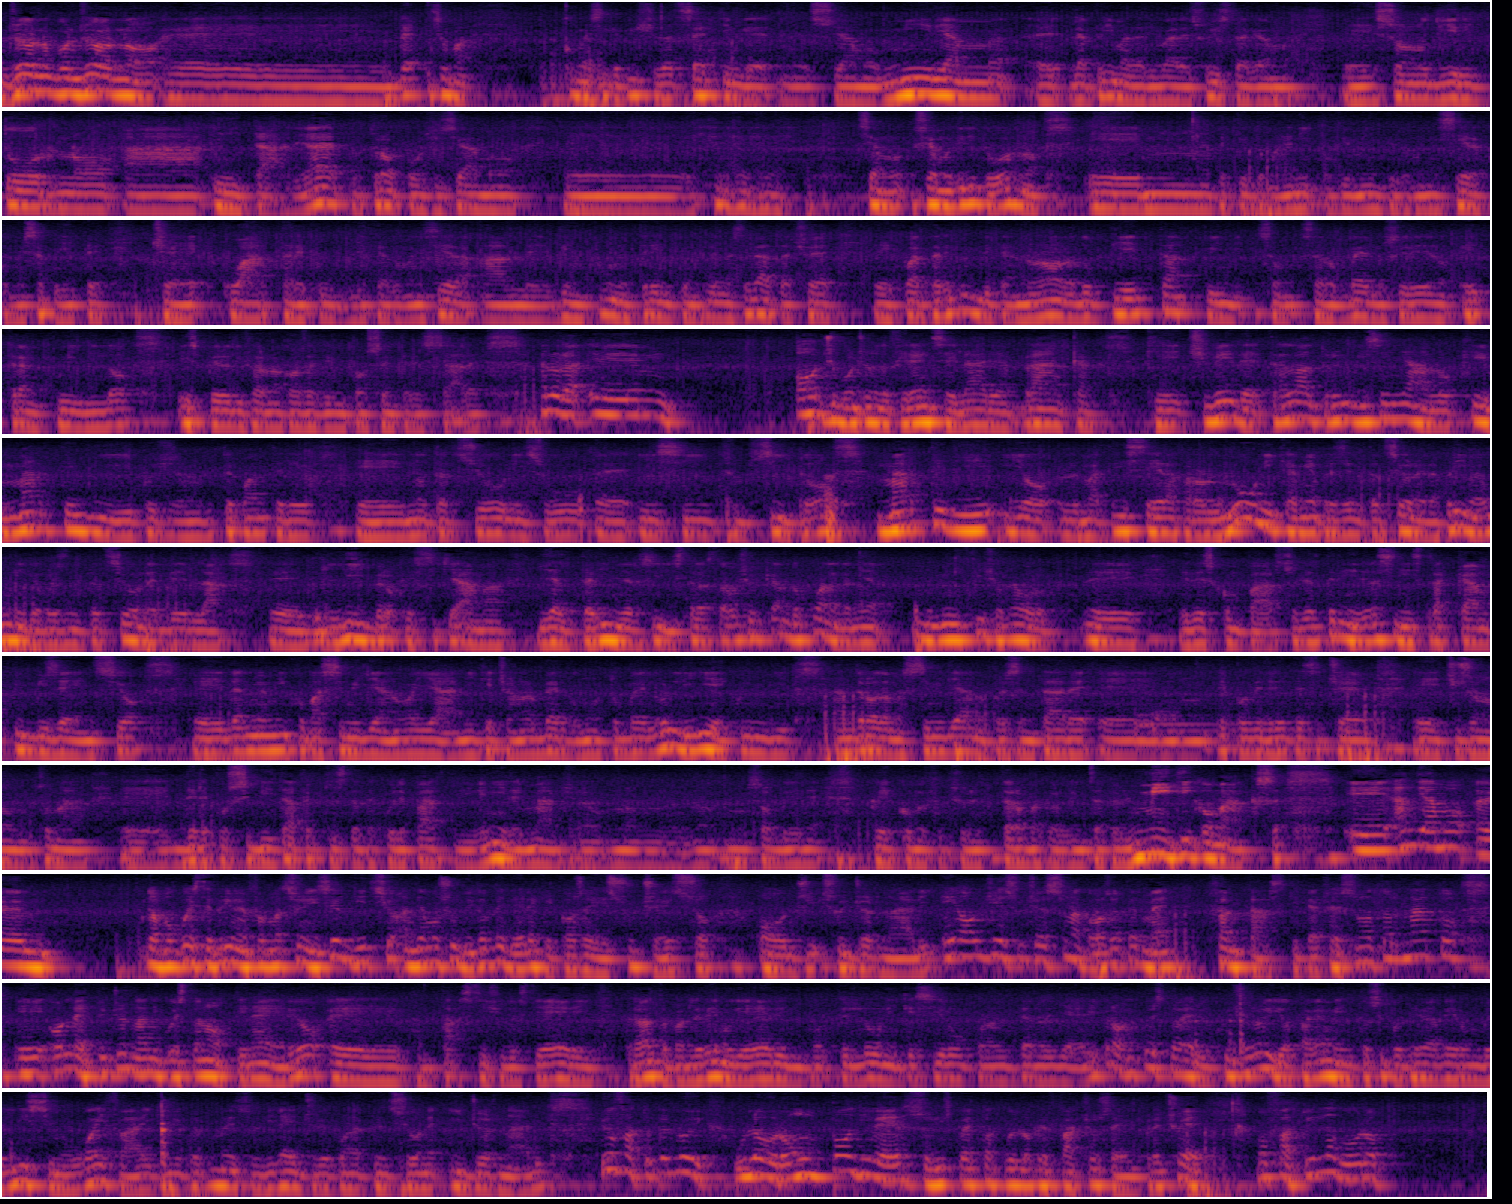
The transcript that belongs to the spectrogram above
buongiorno, buongiorno. Eh, beh, insomma, come si capisce dal setting, eh, siamo Miriam, eh, la prima ad arrivare su Instagram, eh, sono di ritorno a, in Italia. Eh. Purtroppo ci siamo siamo, siamo di ritorno e, mm, perché domani, ovviamente domani sera, come sapete, c'è Quarta Repubblica, domani sera alle 21.30 in prima serata c'è eh, Quarta Repubblica, non ho la doppietta, quindi insomma sarò bello, sereno e tranquillo e spero di fare una cosa che vi possa interessare. Allora, ehm, Oggi buongiorno da Firenze, Ilaria Branca che ci vede, tra l'altro io vi segnalo che martedì, poi ci sono tutte quante le eh, notazioni su, eh, sul sito, martedì io martedì sera farò l'unica mia presentazione, la prima e unica presentazione della, eh, del libro che si chiama Gli altarini della sinistra, la stavo cercando qua mia, nel mio ufficio, cavolo, eh, ed è scomparso, Gli altarini della sinistra a Campi Bisenzio, eh, dal mio amico Massimiliano Vaiani che c'è un albergo molto bello lì e quindi andrò da Massimiliano a presentare eh, e poi vedrete se eh, ci sono insomma, eh, delle possibilità per chi sta da quelle parti di venire, immagino, non, non, non so bene come funziona tutta roba che ho organizzato il mitico Max. E andiamo... Ehm, Dopo queste prime informazioni di servizio andiamo subito a vedere che cosa è successo oggi sui giornali. E oggi è successa una cosa per me fantastica, cioè sono tornato e ho letto i giornali questa notte in aereo, e fantastici questi aerei, tra l'altro parleremo di aerei di portelloni che si rompono all'interno degli aerei, però in questo aereo in cui ce l'ho io a pagamento si poteva avere un bellissimo wifi che mi ha permesso di leggere con attenzione i giornali. E ho fatto per voi un lavoro un po' diverso rispetto a quello che faccio sempre, cioè ho fatto il lavoro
